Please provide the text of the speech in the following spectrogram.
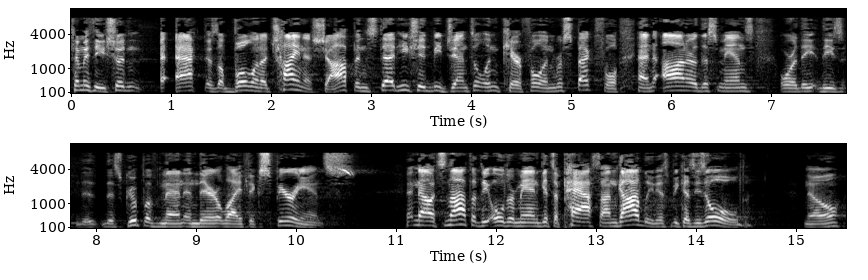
Timothy shouldn't act as a bull in a china shop. Instead, he should be gentle and careful and respectful and honor this man's or the, these, this group of men and their life experience. Now, it's not that the older man gets a pass on godliness because he's old. No.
